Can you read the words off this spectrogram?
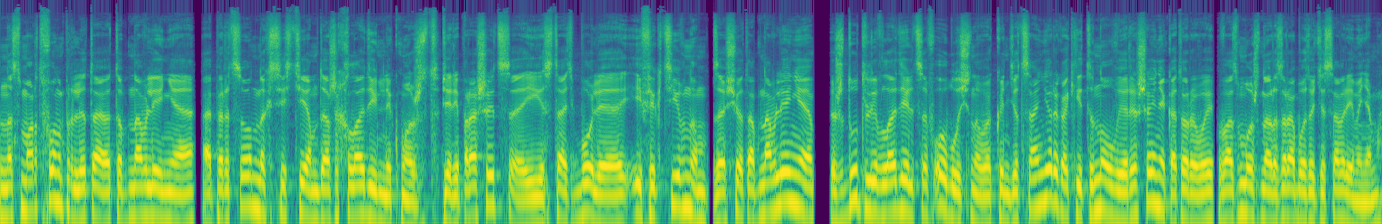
На смартфон прилетают обновления операционных систем, даже холодильник может перепрошиться и стать более эффективным за счет обновления. Ждут ли владельцев облачного кондиционера какие-то новые решения, которые вы, возможно, разработаете со временем?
